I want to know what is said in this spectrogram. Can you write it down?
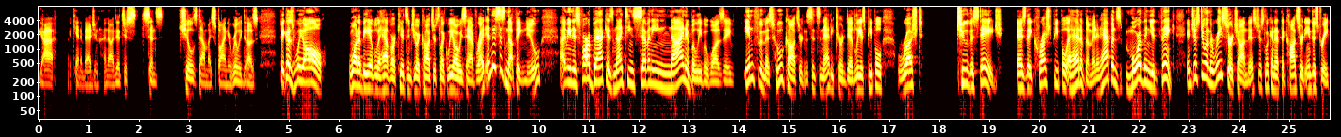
yeah, I can't imagine. I know it just sends chills down my spine. It really does, because we all want to be able to have our kids enjoy concerts like we always have, right? And this is nothing new. I mean, as far back as 1979, I believe it was, a infamous Who concert in Cincinnati turned deadly as people rushed to the stage as they crushed people ahead of them. And it happens more than you'd think. And just doing the research on this, just looking at the concert industry,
